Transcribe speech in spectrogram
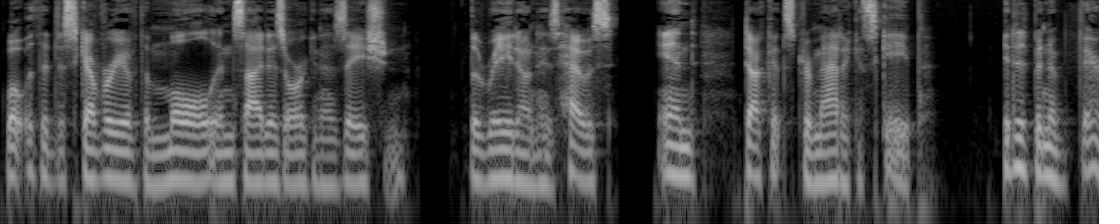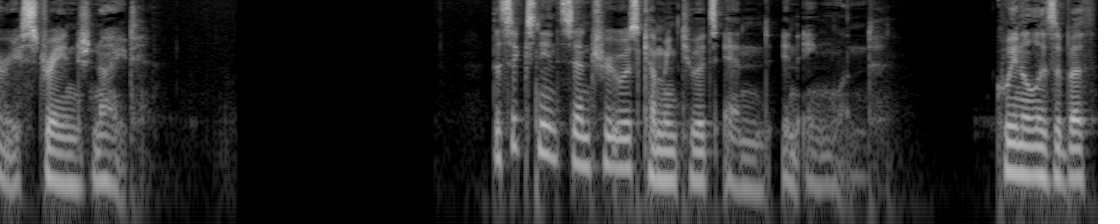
What with the discovery of the mole inside his organization, the raid on his house, and Duckett's dramatic escape, it had been a very strange night. The 16th century was coming to its end in England. Queen Elizabeth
